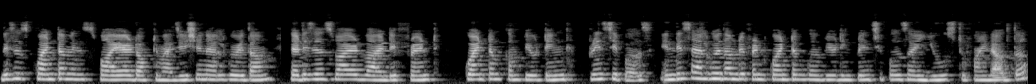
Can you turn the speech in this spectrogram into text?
This is quantum inspired optimization algorithm that is inspired by different quantum computing principles. In this algorithm, different quantum computing principles are used to find out the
